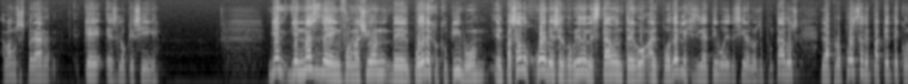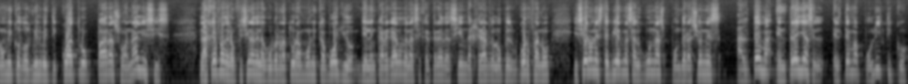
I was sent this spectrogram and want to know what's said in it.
vamos a esperar qué es lo que sigue. Bien, y en más de información del Poder Ejecutivo, el pasado jueves el gobierno del Estado entregó al Poder Legislativo, es decir, a los diputados, la propuesta de paquete económico 2024 para su análisis. La jefa de la oficina de la gubernatura, Mónica Bollo, y el encargado de la Secretaría de Hacienda, Gerardo López Huérfano, hicieron este viernes algunas ponderaciones al tema, entre ellas el, tema político,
